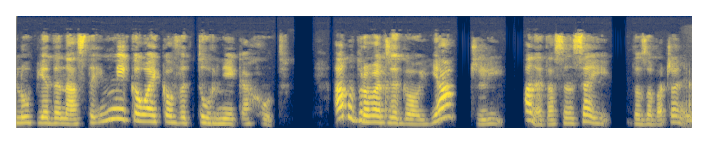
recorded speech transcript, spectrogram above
lub 11 Mikołajkowy turniej Kahoot. A poprowadzę go ja, czyli Aneta Sensei. Do zobaczenia.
